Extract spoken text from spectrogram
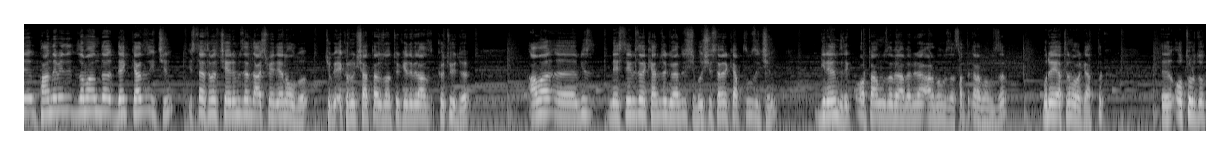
Şimdi pandemi zamanında denk geldiği için isterseniz çevremizden de açmaya diyen oldu. Çünkü ekonomik şartlar o zaman Türkiye'de biraz kötüydü. Ama e, biz mesleğimize ve kendimize güvendiğimiz için, bu işi severek yaptığımız için girelim dedik. Ortağımızla beraber bir arabamızla, sattık arabamızı. Buraya yatırım olarak yaptık. E, oturduk,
